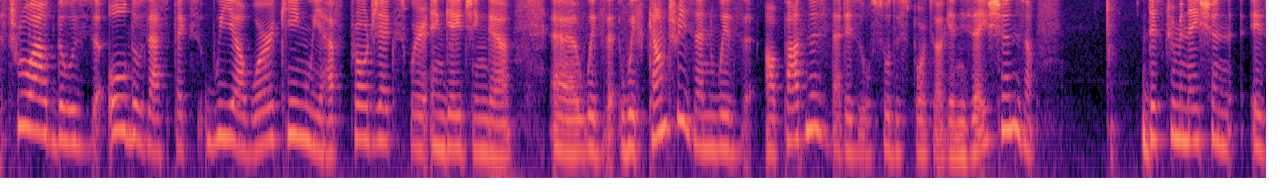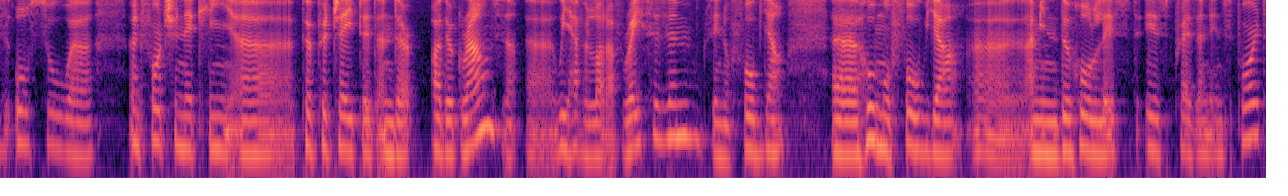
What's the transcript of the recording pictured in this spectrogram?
throughout those all those aspects we are working we have projects we're engaging uh, uh, with with countries and with our partners that is also the sport organizations discrimination is also uh, unfortunately uh, perpetrated under other grounds. Uh, we have a lot of racism, xenophobia, uh, homophobia. Uh, I mean, the whole list is present in sport.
